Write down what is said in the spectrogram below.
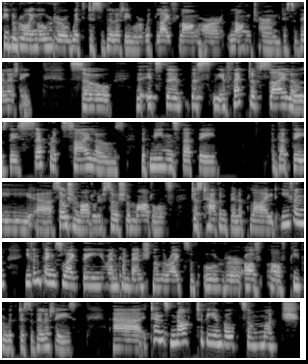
people growing older with disability or with lifelong or long term disability. So, it's the, the, the effect of silos, these separate silos, that means that the that the uh, social model or social models just haven't been applied. Even even things like the UN Convention on the Rights of Older of of People with Disabilities, uh, it tends not to be invoked so much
